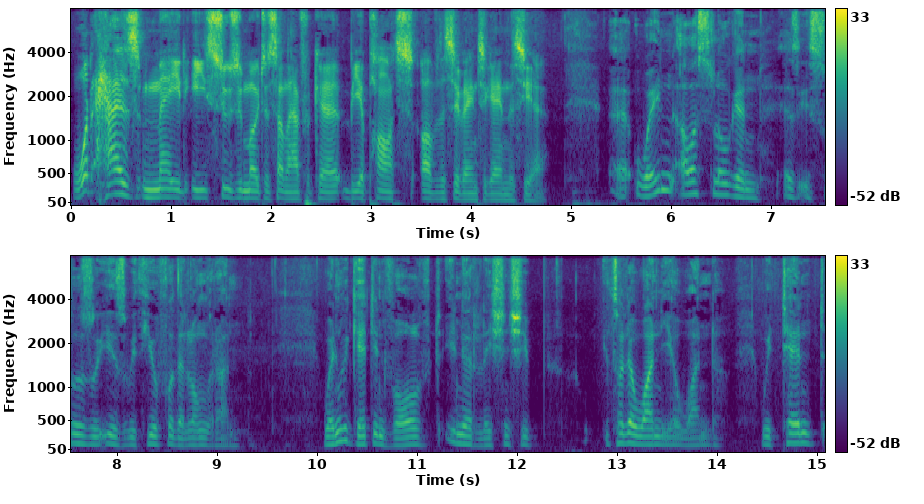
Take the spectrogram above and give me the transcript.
What has made Isuzu Motor South Africa be a part of this event again this year? Uh, Wayne, our slogan as Isuzu is with you for the long run. When we get involved in a relationship, it's not a one year wonder. We tend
